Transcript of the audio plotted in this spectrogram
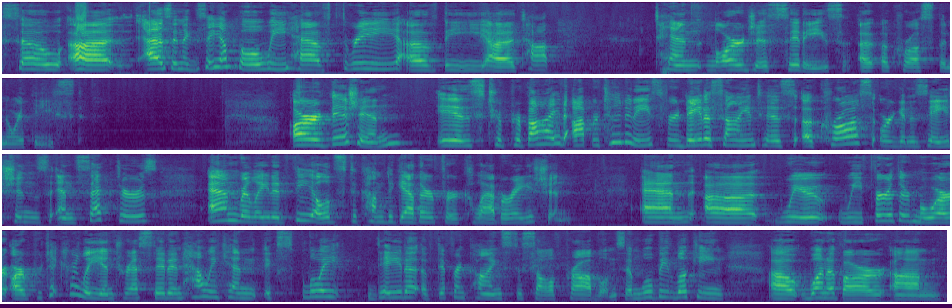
so, uh, as an example, we have three of the uh, top 10 largest cities uh, across the Northeast. Our vision is to provide opportunities for data scientists across organizations and sectors and related fields to come together for collaboration. And uh, we, furthermore are particularly interested in how we can exploit data of different kinds to solve problems. And we'll be looking, uh, one of our um,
